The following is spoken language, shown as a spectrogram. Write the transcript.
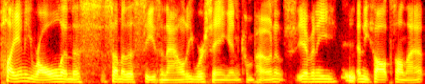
play any role in this some of the seasonality we're seeing in components? You have any any thoughts on that?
